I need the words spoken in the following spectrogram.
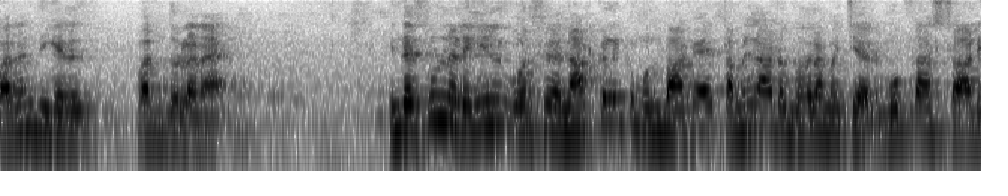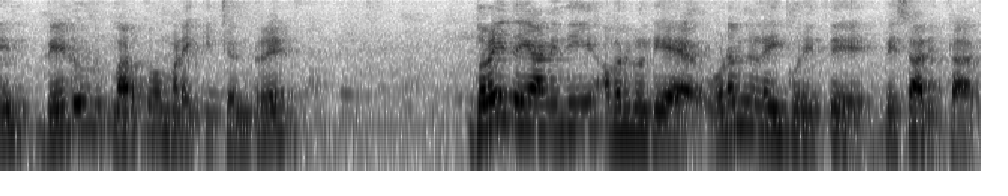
வதந்திகள் வந்துள்ளன. இந்த சூழ்நிலையில் ஒரு சில நாட்களுக்கு முன்பாக தமிழ்நாடு முதலமைச்சர் மு ஸ்டாலின் வேலூர் மருத்துவமனைக்கு சென்று துரை தயாநிதி அவர்களுடைய உடல்நிலை குறித்து விசாரித்தார்.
